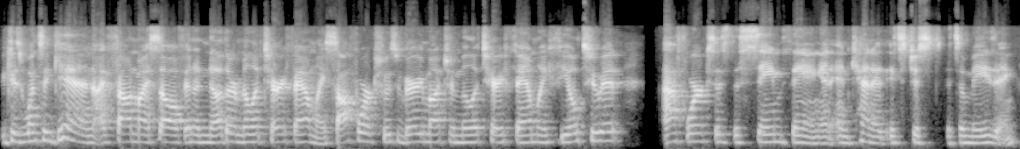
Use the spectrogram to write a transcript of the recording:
Because once again, I found myself in another military family. SOFWERX was very much a military family feel to it. AFWERX is the same thing, and and Ken, it's just it's amazing.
